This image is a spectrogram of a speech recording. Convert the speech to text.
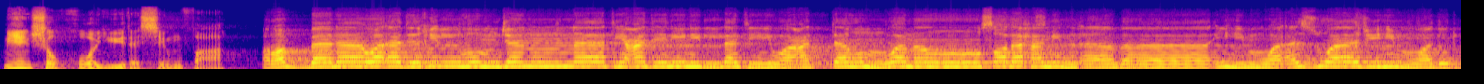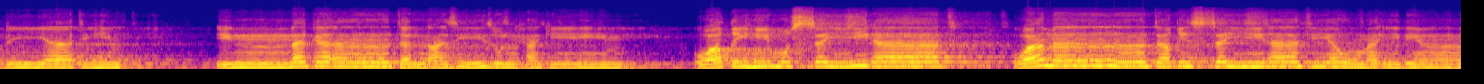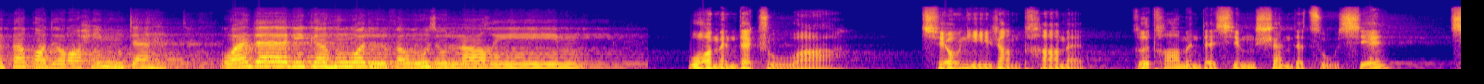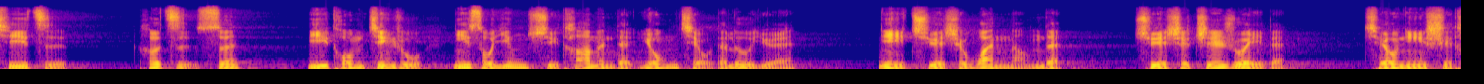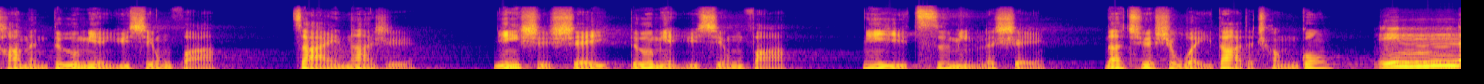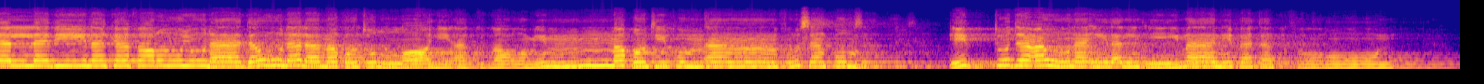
免受火狱的刑罚。ربنا وأدخلهم جنات عدن التي وعدتهم ومن صلح من آبائهم وأزواجهم وذرياتهم إنك أنت العزيز الحكيم وقهم السيئات ومن تق السيئات يومئذ فقد رحمته 我们的主啊，求你让他们和他们的行善的祖先、妻子和子孙一同进入你所应许他们的永久的乐园。你却是万能的，却是至睿的。求你使他们得免于刑罚。在那日， 你使谁得免于刑罚？你已慈悯了谁？那却是伟大的成功。إن الذين كفروا ينادون لمقت الله أكبر من مقتكم أنفسكم إذ تدعون إلى الإيمان فتكفرون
